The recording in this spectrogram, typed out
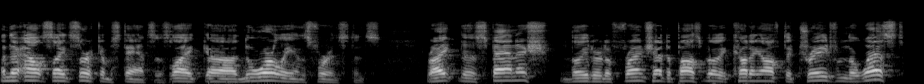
And they're outside circumstances, like uh, New Orleans, for instance. Right? The Spanish, later the French, had the possibility of cutting off the trade from the West.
